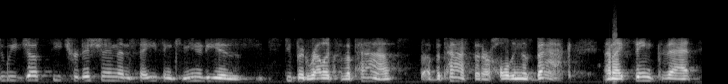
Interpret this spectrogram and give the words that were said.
do we just see tradition and faith and community as stupid relics of the past of the past that are holding us back? And I think that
